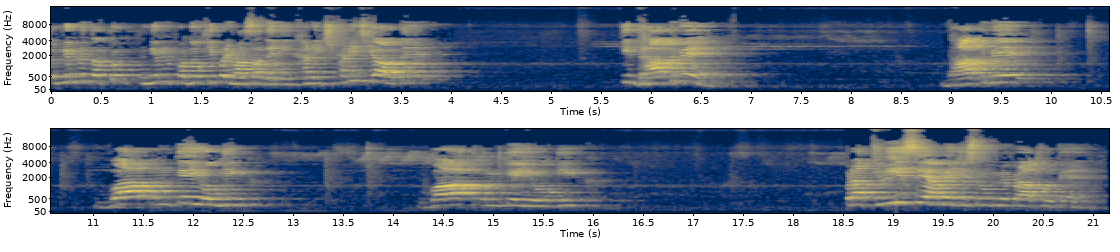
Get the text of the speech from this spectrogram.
तो निम्न तत्व, निम्न पदों की परिभाषा देनी खनिज खनिज क्या होते हैं? कि धातुएँ धातुएँ व उनके यौगिक, व उनके यौगिक पृथ्वी से हमें जिस रूप में प्राप्त होते हैं,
